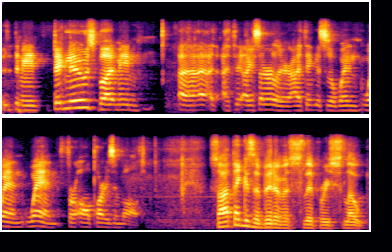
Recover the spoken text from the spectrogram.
I mean, big news, but I mean, uh, I think, like I said earlier, I think this is a win-win-win for all parties involved. So I think it's a bit of a slippery slope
